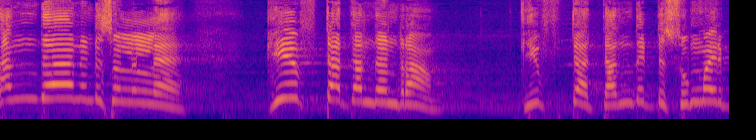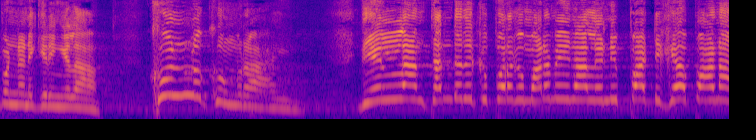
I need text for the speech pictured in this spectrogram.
தந்தேன் என்று சொல்லல. கிஃப்டா தந்தன்றான். கிஃப்டை தந்துட்டு சும்மா இருப்பேன்னு நினைக்கிறீங்களா? கொல்லுக்கும் ராய் இது எல்லாம் தந்ததுக்கு பிறகு மறுமை நாளில் நிப்பாட்டி கேட்பானா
